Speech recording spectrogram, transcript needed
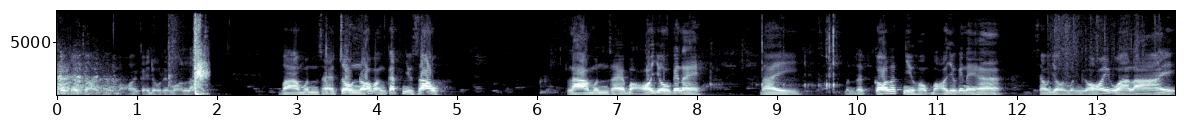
cái cây tròn thôi bỏ cái cây Doraemon lại. Và mình sẽ trôn nó bằng cách như sau là mình sẽ bỏ vô cái này. Đây, mình rất, có rất nhiều hộp bỏ vô cái này ha. Xong rồi mình gói quà lại.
